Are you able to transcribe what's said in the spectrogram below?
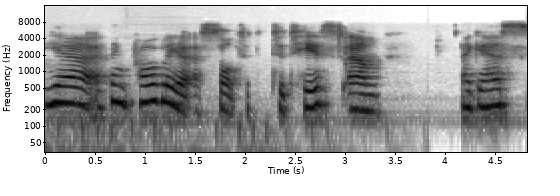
Yeah, I think probably a, a salt to, to taste. Um, I guess,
